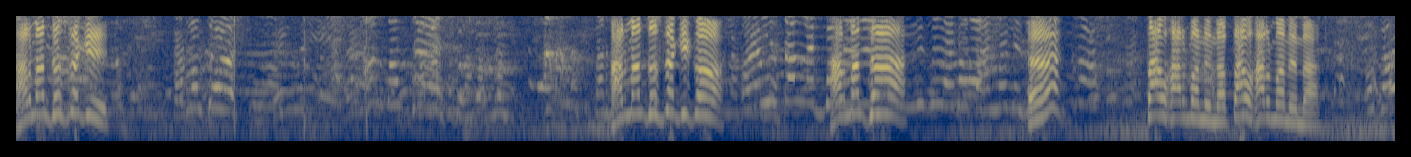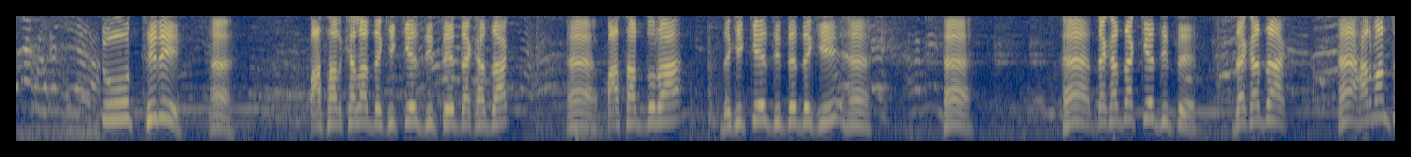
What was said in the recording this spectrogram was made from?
হার মানছস নাকি? হার মানছস। নাকি ক? হার মানছা? হ্যাঁ মানে না, তাও হার মানে না। টু থ্রি হ্যাঁ। পাসার খেলা দেখি কে জিতে, দেখা যাক। হ্যাঁ পাসার দোড়া দেখি কে জিতে, দেখি। হ্যাঁ। হ্যাঁ। হ্যাঁ দেখা যাক কে জিতে, দেখা যাক। হ্যাঁ হার মানছ?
